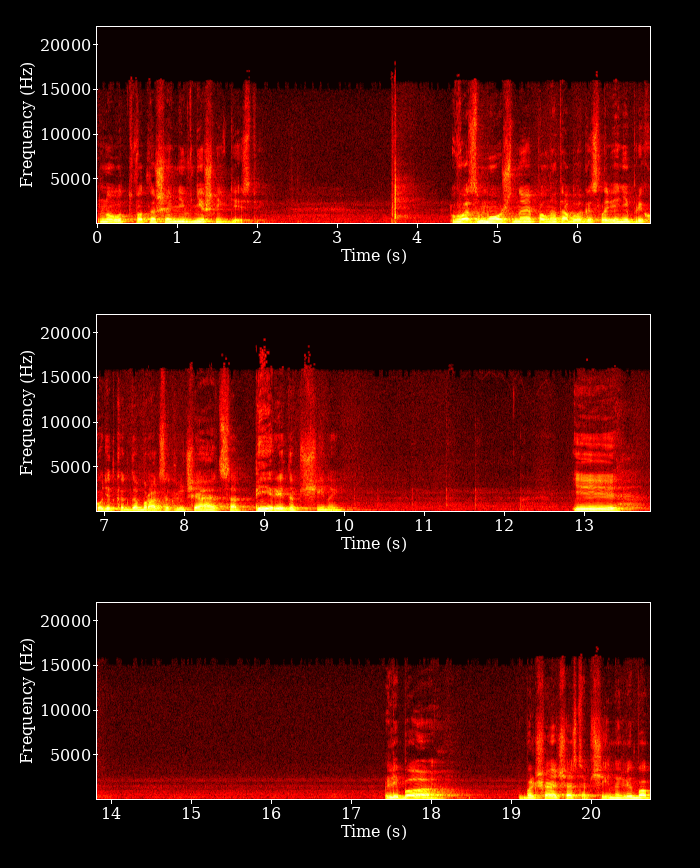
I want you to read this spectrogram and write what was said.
Но вот в отношении внешних действий. Возможная полнота благословений приходит, когда брак заключается перед общиной. И либо большая часть общины, либо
